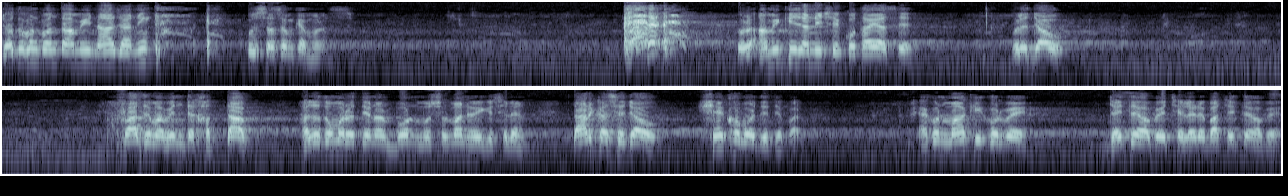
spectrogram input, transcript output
যতক্ষণ পর্যন্ত আমি না জানি হুসাসম কেমন আছে। আমি কি জানি সে কোথায় আছে? বলে, যাও। ফাতেমা বিনতে খত্তাব হাজরত উমর উদ্দিনের বোন মুসলমান হয়ে গেছিলেন, তার কাছে যাও, সে খবর দিতে পারবে। এখন মা কি করবে? যাইতে হবে, ছেলেরে বাঁচাইতে হবে।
